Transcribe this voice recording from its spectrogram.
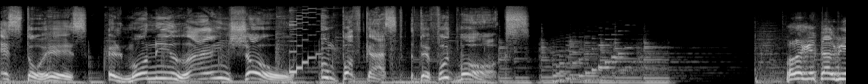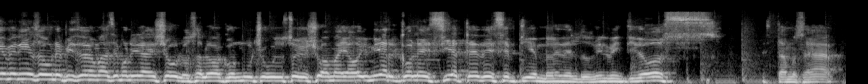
Esto es el Money Line Show, un podcast de Footbox. Hola, ¿qué tal? Bienvenidos a un episodio más de Money Line Show. Los saluda con mucho gusto Yoshua Maya. Hoy miércoles 7 de septiembre del 2022. Estamos a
